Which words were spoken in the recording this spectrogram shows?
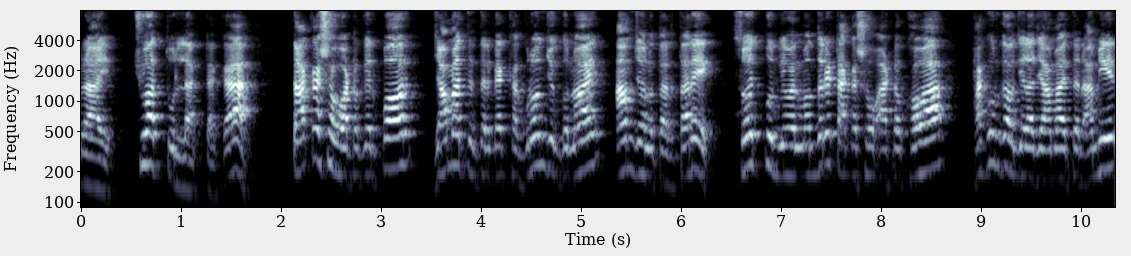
প্রায় চুয়াত্তর লাখ টাকা। টাকা সহ আটকের পর জামাত নেতার ব্যাখ্যা গ্রহণযোগ্য নয় আমজনতার তারেক। সৈয়দপুর বিমানবন্দরে টাকা সহ আটক হওয়া ঠাকুরগাঁও জেলা জামায়াতের আমির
